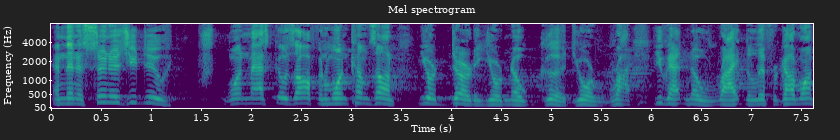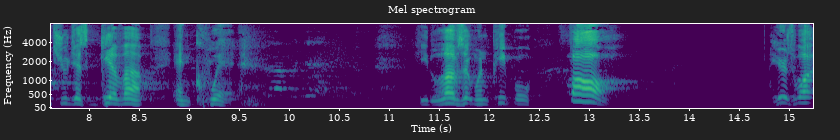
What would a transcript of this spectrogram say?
And then as soon as you do, one mask goes off and one comes on. You're dirty. You're no good. You're right. You got no right to live for God. Why don't you just give up and quit? He loves it when people fall. Here's what,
